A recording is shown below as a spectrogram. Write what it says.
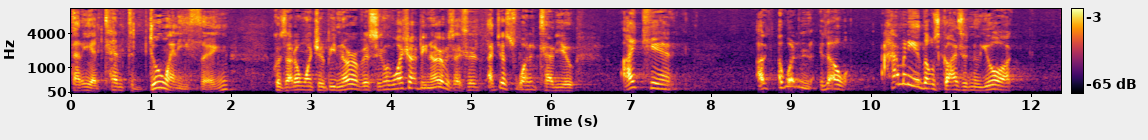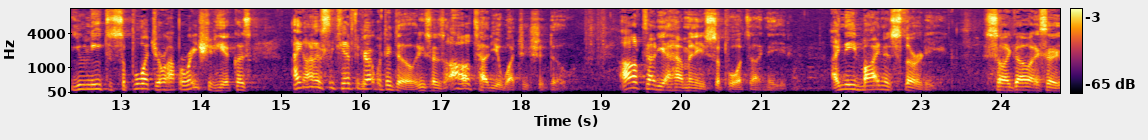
that I intend to do anything because I don't want you to be nervous. You know, why should I be nervous? I said, I just want to tell you, I can't, I, I wouldn't know how many of those guys in New York you need to support your operation here because I honestly can't figure out what they do. And he says, I'll tell you what you should do. I'll tell you how many supports I need. I need minus 30. So I go, I say,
